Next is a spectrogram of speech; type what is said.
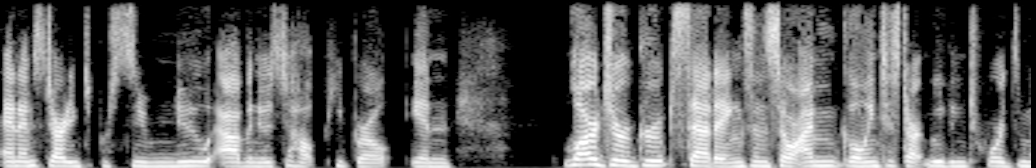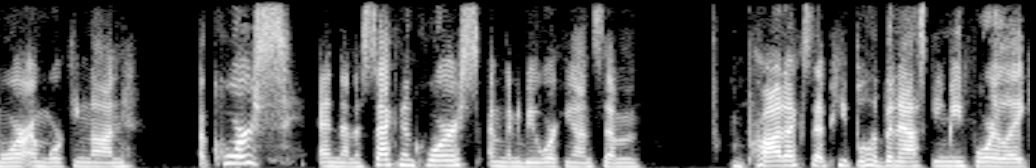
and I'm starting to pursue new avenues to help people in larger group settings. And so I'm going to start moving towards more. I'm working on a course and then a second course. I'm going to be working on some products that people have been asking me for like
